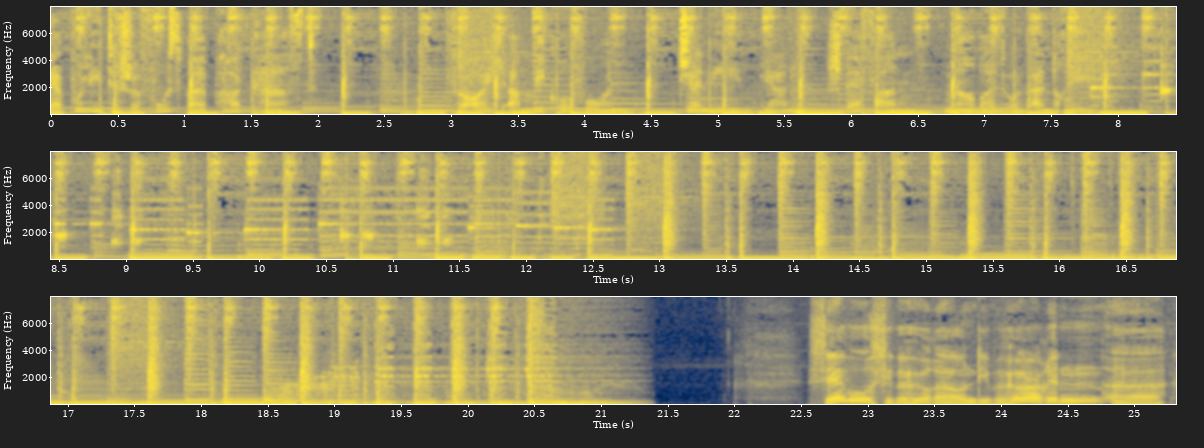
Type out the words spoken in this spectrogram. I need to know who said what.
Speaker 1: der politische Fußball-Podcast. Für euch am Mikrofon Jenny, Jan, Stefan, Norbert und André.
Speaker 2: Servus, liebe Hörer und liebe Hörerinnen. Äh,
